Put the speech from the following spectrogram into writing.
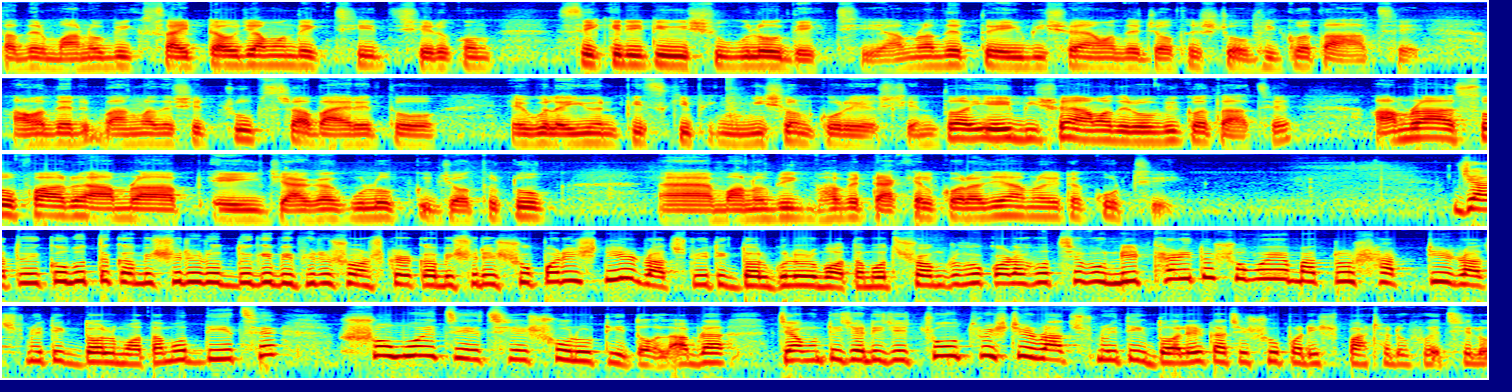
তাদের মানবিক সাইডটাও যেমন দেখছি সেরকম সিকিউরিটি ইস্যুগুলোও দেখছি। আমাদের তো এই বিষয়ে আমাদের যথেষ্ট অভিজ্ঞতা আছে। আমাদের বাংলাদেশের ট্রুপসরা বাইরে তো এগুলো ইউএন পিস কিপিং মিশন করে এসছেন। তো এই বিষয়ে আমাদের অভিজ্ঞতা আছে। আমরা সোফার আমরা এই জায়গাগুলো যতটুক মানবিকভাবে ট্যাকেল করা যায় আমরা এটা করছি। জাতীয় ঐক্যমত্য কমিশনের উদ্যোগে বিভিন্ন সংস্কার কমিশনের সুপারিশ নিয়ে রাজনৈতিক দলগুলোর মতামত সংগ্রহ করা হচ্ছে এবং নির্ধারিত সময়ে মাত্র ষাটটি রাজনৈতিক দল মতামত দিয়েছে সময় চেয়েছে ষোলোটি দল। আমরা যেমনটি জানি যে চৌত্রিশটি রাজনৈতিক দলের কাছে সুপারিশ পাঠানো হয়েছিল।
